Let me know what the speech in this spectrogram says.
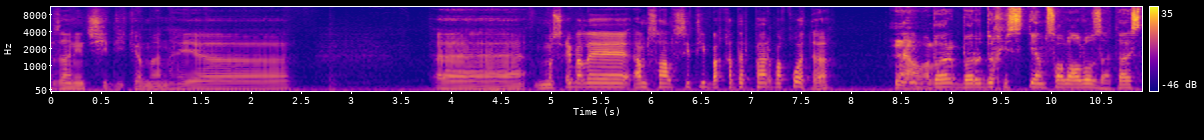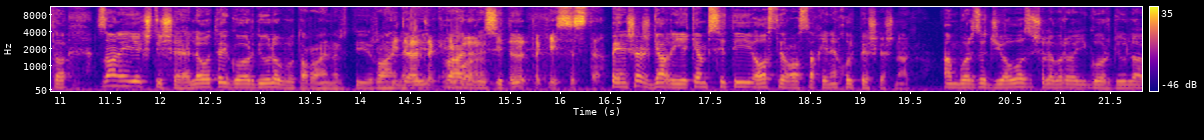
بزانین چی دیکەمان هەیە مسعی بەڵێ ئەم ساڵ سیتی بەقەدر پار بەقوتە بەردوخی سیستیم ساڵالۆزە تا ئێستا زانێ یەکشتیشەیە لەوەتەی گۆردیۆلە بۆ تە ڕایەتی ڕایسیستە پێشش گەڕ یەکەم سیتی ئاستی ڕاستەقینە خۆی پێشکەش ناکە ئەم وەرزە جیاوازش لە بەرەوەی گۆردیۆلە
